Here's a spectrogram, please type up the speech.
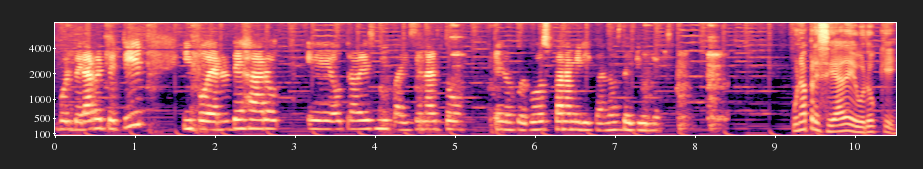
volver a repetir y poder dejar eh, otra vez mi país en alto en los Juegos Panamericanos de Juniors. Una presea de oro que,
